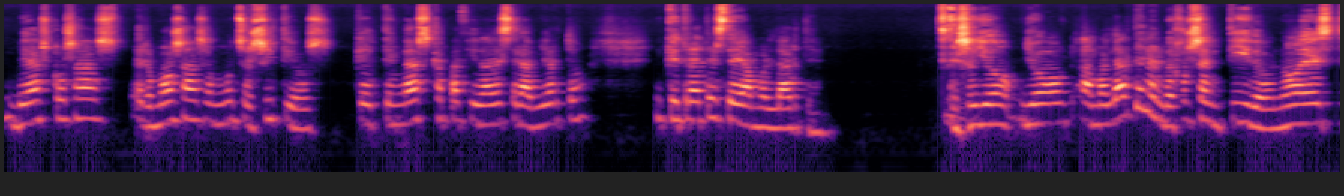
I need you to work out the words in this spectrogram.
veas cosas hermosas en muchos sitios, que tengas capacidad de ser abierto y que trates de amoldarte. Eso yo, yo, amoldarte en el mejor sentido, no es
